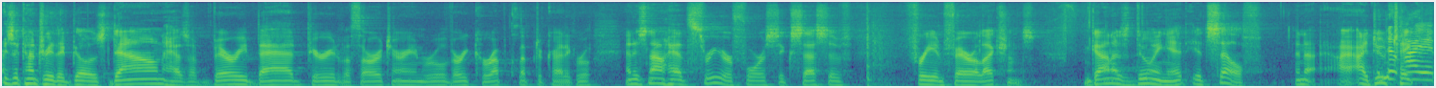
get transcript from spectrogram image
It's a country that goes down, has a very bad period of authoritarian rule, very corrupt, kleptocratic rule, and has now had three or four successive free and fair elections. Ghana is doing it itself. And I, I do no, take. I,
